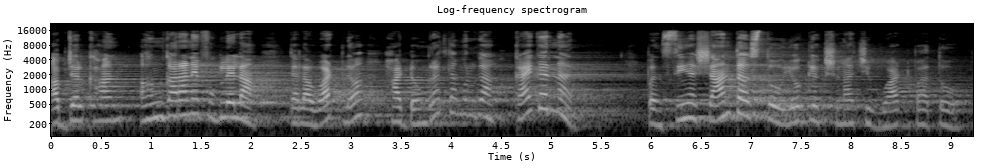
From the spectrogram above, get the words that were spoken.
अफजल खान अहंकाराने फुगलेला. त्याला वाटलं हा डोंगरातला मुलगा काय करणार? पण सिंह शांत असतो योग्य क्षणाची वाट पाहतो.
